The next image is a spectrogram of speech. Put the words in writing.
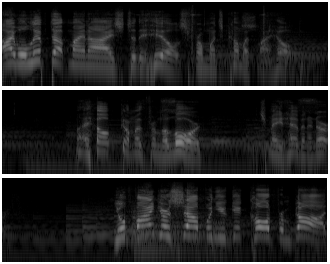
I will lift up mine eyes to the hills from whence cometh my help. My help cometh from the Lord, which made heaven and earth. You'll find yourself when you get called from God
